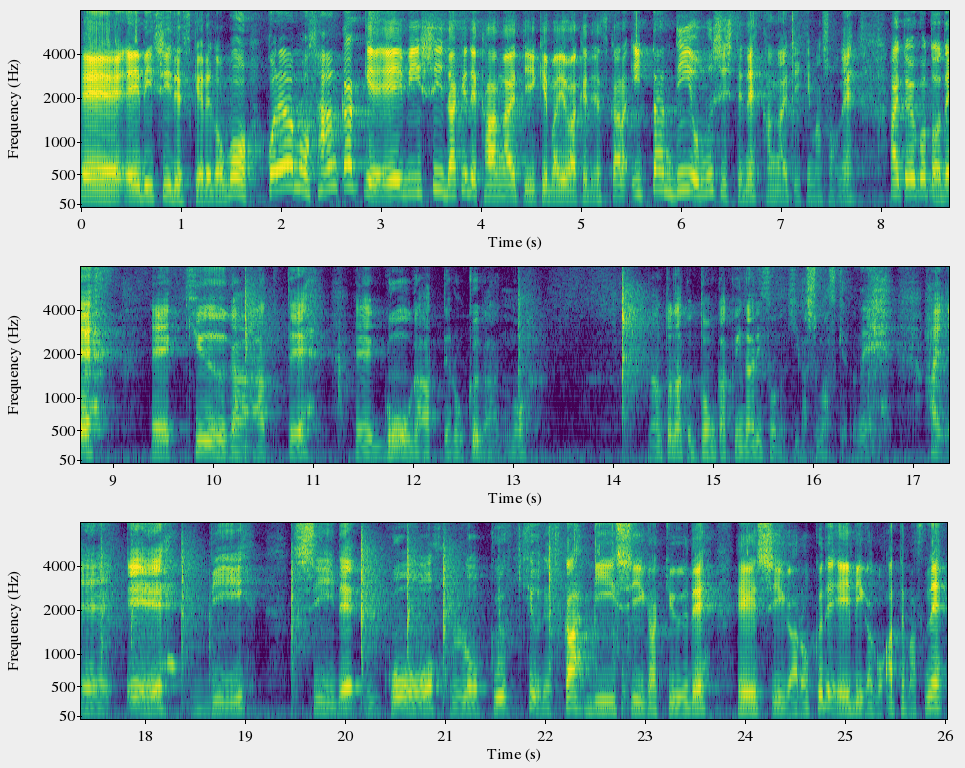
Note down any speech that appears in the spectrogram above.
えー、ABC ですけれども、これはもう三角形 ABC だけで考えていけばいいわけですから、一旦 D を無視してね、考えていきましょうね。はい、ということで、えー、9があって、えー、5があって6があるのなんとなく鈍角になりそうな気がしますけどね。はい、えー、A、B、C で5、6、9ですか ?BC が9で、AC が6で、AB が5。合ってますね。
